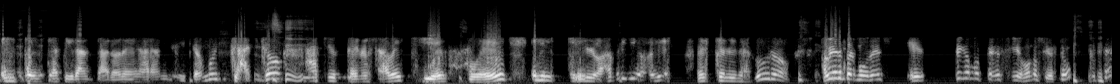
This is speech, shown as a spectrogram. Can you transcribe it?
El puente atirantado de Naranjito, muchacho, aquí usted no sabe quién fue el que lo abrió, el, el que lo inauguró. Javier Bermúdez, eh, dígame usted si es o no cierto, usted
